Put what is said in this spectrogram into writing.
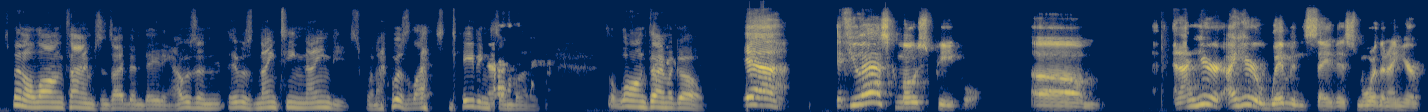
it's been a long time since I've been dating. I was in it was 1990s when I was last dating somebody. It's a long time ago. Yeah, if you ask most people, um, and I hear I hear women say this more than I hear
